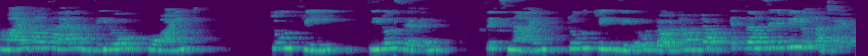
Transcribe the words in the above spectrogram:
हमारे पास आया zero point two three zero seven six nine two three zero dot dot dot इस तरह से रिपीट होता जाएगा।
